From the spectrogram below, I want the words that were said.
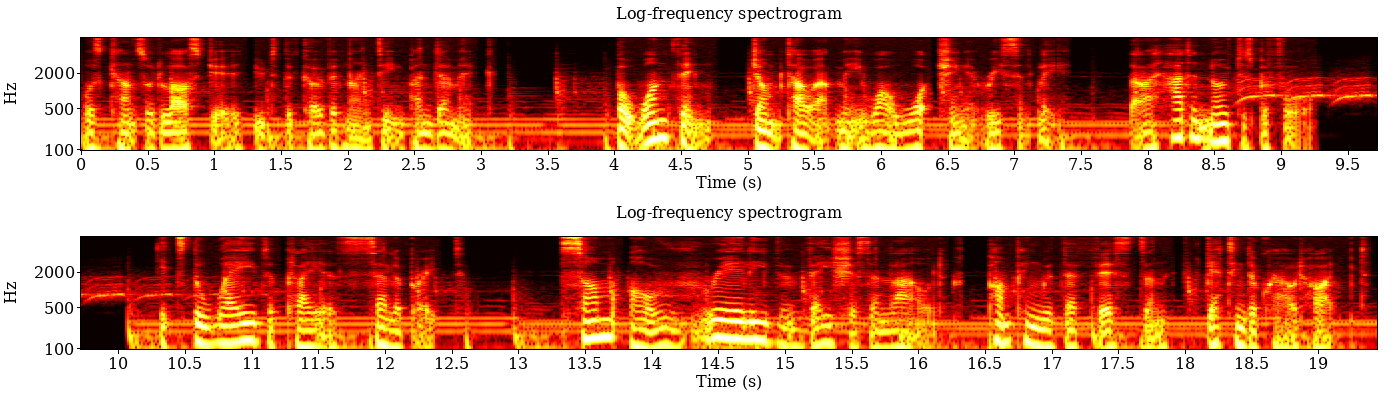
was cancelled last year due to the COVID 19 pandemic. But one thing jumped out at me while watching it recently that I hadn't noticed before. It's the way the players celebrate. Some are really vivacious and loud, pumping with their fists and getting the crowd hyped.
